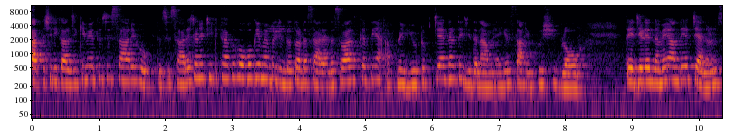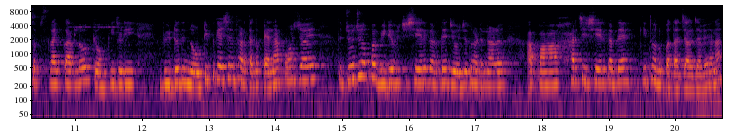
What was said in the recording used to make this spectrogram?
ਸਤਿ ਸ਼੍ਰੀ ਅਕਾਲ ਜੀ, ਕਿਵੇਂ ਤੁਸੀਂ ਸਾਰੇ? ਹੋ ਤੁਸੀਂ ਸਾਰੇ ਜਣੇ ਠੀਕ ਠਾਕ ਹੋਵੋਗੇ? ਮੈਂ ਬਲਜਿੰਦਰ ਤੁਹਾਡਾ ਸਾਰਿਆਂ ਦਾ ਸਵਾਗਤ ਕਰਦੀ ਹਾਂ ਆਪਣੇ YouTube ਚੈਨਲ ਤੇ, ਜਿਹਦਾ ਨਾਮ ਹੈਗਾ ਸਾਹਿਬ ਖੁਸ਼ੀ ਵਲੌਗ। ਤੇ ਜਿਹੜੇ ਨਵੇਂ ਆਉਂਦੇ ਆ, ਚੈਨਲ ਨੂੰ ਸਬਸਕ੍ਰਾਈਬ ਕਰ ਲਓ, ਕਿਉਂਕਿ ਜਿਹੜੀ ਵੀਡੀਓ ਦੀ ਨੋਟੀਫਿਕੇਸ਼ਨ ਤੁਹਾਡੇ ਤੱਕ ਪਹਿਲਾਂ ਪਹੁੰਚ ਜਾਏ, ਤੇ ਜੋ ਜੋ ਆਪਾਂ ਵੀਡੀਓ ਵਿੱਚ ਸ਼ੇਅਰ ਕਰਦੇ ਜੋ ਜੋ ਤੁਹਾਡੇ ਨਾਲ ਆਪਾਂ ਹਰ ਚੀਜ਼ ਸ਼ੇਅਰ ਕਰਦੇ ਆ, ਕਿ ਤੁਹਾਨੂੰ ਪਤਾ ਚੱਲ ਜਾਵੇ, ਹਨਾ?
